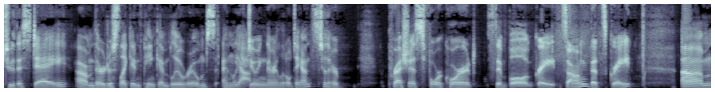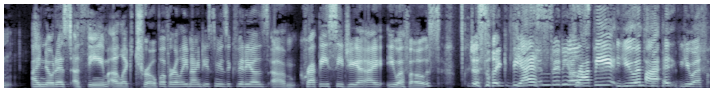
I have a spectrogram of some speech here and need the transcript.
to this day. Um, they're just like in pink and blue rooms and like Yeah. doing their little dance to their precious four chord, simple, great song. That's great. Um, I noticed a theme, a like trope of early 90s music videos, um, crappy CGI UFOs. Just like being Yes, videos. crappy UFI, UFO.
